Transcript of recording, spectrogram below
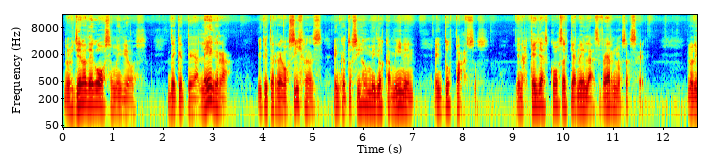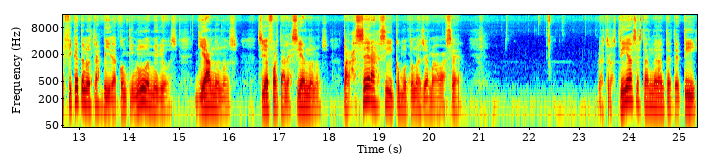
Nos llena de gozo, mi Dios, de que te alegra y que te regocijas en que tus hijos, mi Dios, caminen en tus pasos, en aquellas cosas que anhelas vernos hacer. Glorifícate en nuestras vidas, continúa, mi Dios, guiándonos, sigue fortaleciéndonos para ser así como tú nos has llamado a ser. Nuestros días están delante de ti.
